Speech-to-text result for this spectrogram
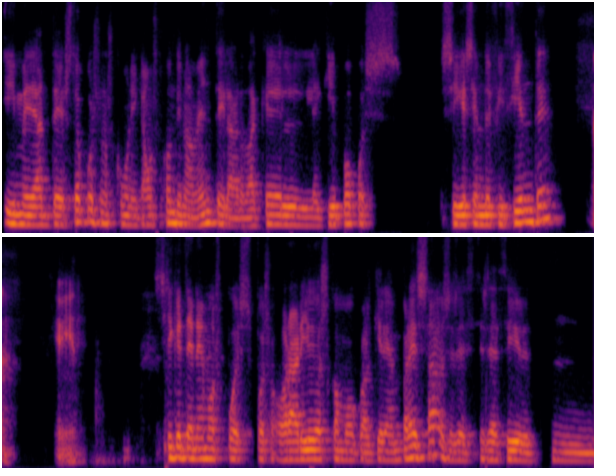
mediante esto pues nos comunicamos continuamente y la verdad que el equipo pues sigue siendo eficiente. Ah, qué bien Sí que tenemos pues, pues horarios como cualquier empresa, es, decir, mm,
